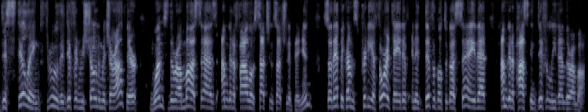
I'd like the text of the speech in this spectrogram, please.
distilling through the different Rishonim which are out there, once the Ramah says, I'm going to follow such and such an opinion, so that becomes pretty authoritative and it's difficult to go say that I'm going to pass differently than the Ramah.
